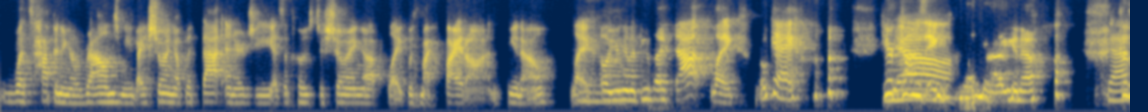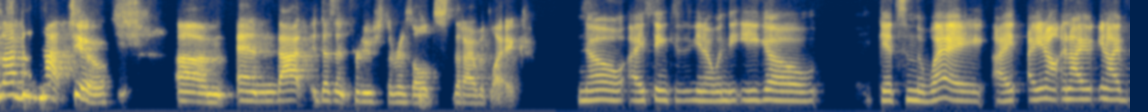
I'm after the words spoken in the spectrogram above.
what's happening around me by showing up with that energy as opposed to showing up like with my fight on, you know, like, yeah. oh, you're going to be like that. Like, okay, here yeah. comes anger, you know, because I've done that too. Um, and that doesn't produce the results that I would like. No, I think, you know, when the ego gets in the way, I, I you know, and I, you know, I've,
